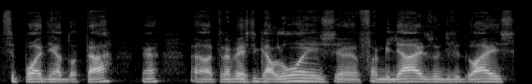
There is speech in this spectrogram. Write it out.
se podem adotar, né? através de galões é, familiares ou individuais,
